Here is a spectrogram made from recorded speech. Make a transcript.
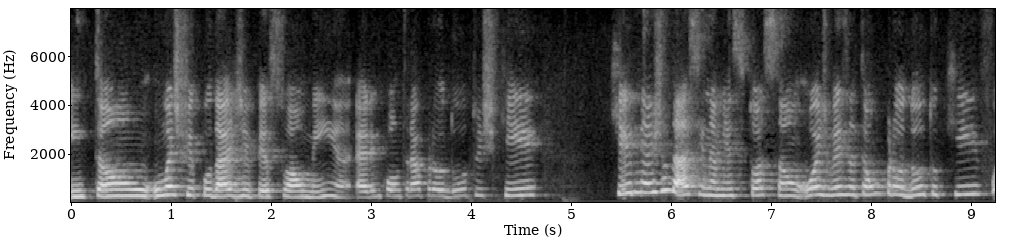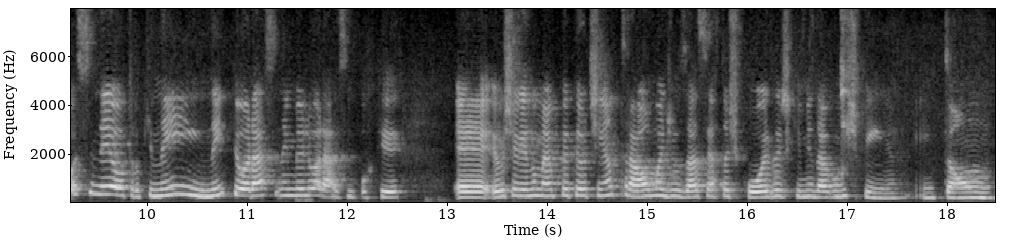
Então, uma dificuldade pessoal minha era encontrar produtos que que me ajudassem na minha situação, ou às vezes até um produto que fosse neutro, que nem, nem piorasse nem melhorasse, porque é, eu cheguei numa época que eu tinha trauma de usar certas coisas que me davam espinha. Então,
